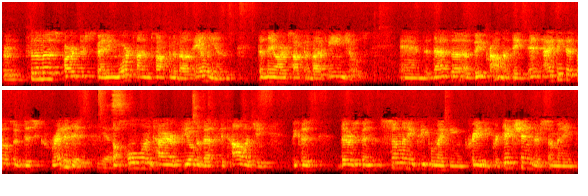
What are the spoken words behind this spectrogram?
For, mm. for the most part, they're spending more time talking about aliens than they are talking about angels. And that's a, a big problem, I think. And I think that's also discredited yes. the whole entire field of eschatology because there's been so many people making crazy predictions. There's so many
